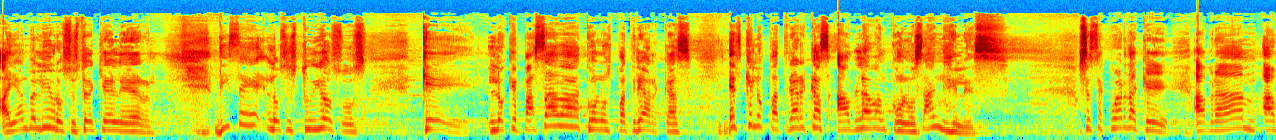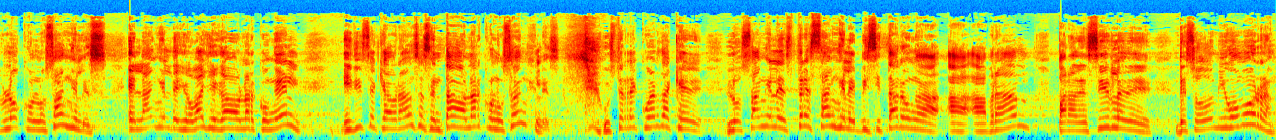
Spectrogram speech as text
Hallando el libro si usted quiere leer. Dice los estudiosos que lo que pasaba con los patriarcas es que los patriarcas hablaban con los ángeles. Usted se acuerda que Abraham habló con los ángeles. El ángel de Jehová llegaba a hablar con él. Y dice que Abraham se sentaba a hablar con los ángeles. Usted recuerda que los ángeles, tres ángeles visitaron a, Abraham para decirle de, de Sodoma y Gomorra.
